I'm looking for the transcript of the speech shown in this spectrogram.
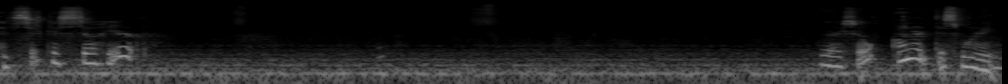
And Sitka's still here. We are so honored this morning.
